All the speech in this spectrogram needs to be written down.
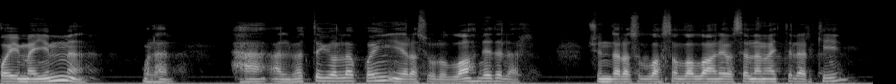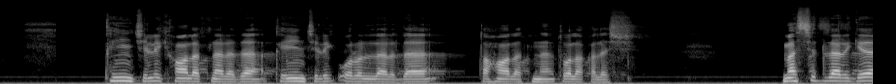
qo'ymayinmi? Ular ha albatta yo'llab qo'ying ey rasululloh dedilar. Shunda rasululloh sollallohu alayhi vasallam aytdilarki qiyinchilik holatlarida qiyinchilik o'rinlarida tahoratni to'la qilish. Masjidlarga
